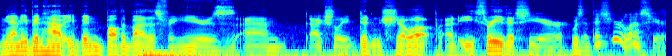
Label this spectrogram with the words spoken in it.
yeah, and he'd been have he'd been bothered by this for years, and actually didn't show up at E3 this year. Was it this year or last year?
